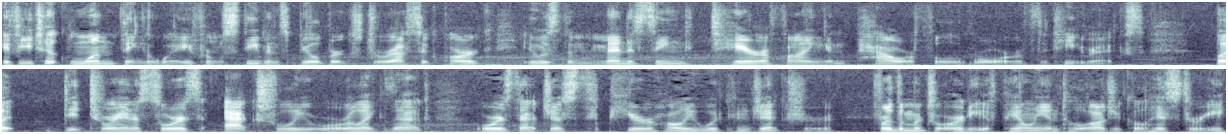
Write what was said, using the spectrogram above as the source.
If you took one thing away from Steven Spielberg's Jurassic Park, it was the menacing, terrifying, and powerful roar of the T Rex. But did Tyrannosaurus actually roar like that, or is that just pure Hollywood conjecture? For the majority of paleontological history,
